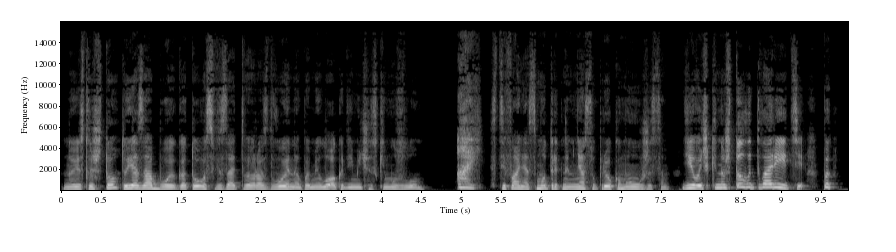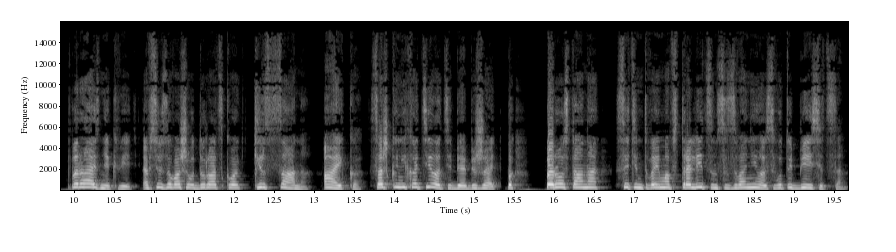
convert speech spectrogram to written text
Но если что, то я за обоих готова связать твое раздвоенное помело академическим узлом. «Ай!» — Стефания смотрит на меня с упреком и ужасом. «Девочки, ну что вы творите? П Праздник ведь, а все из-за вашего дурацкого Кирсана. Айка, Сашка не хотела тебя обижать. П Просто она с этим твоим австралийцем созвонилась, вот и бесится».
